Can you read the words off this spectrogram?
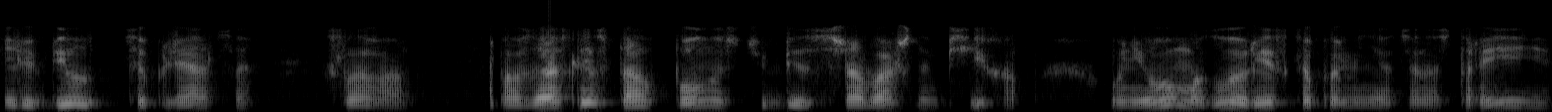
и любил цепляться к словам. Повзрослев стал полностью бесшабашным психом. У него могло резко поменяться настроение,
